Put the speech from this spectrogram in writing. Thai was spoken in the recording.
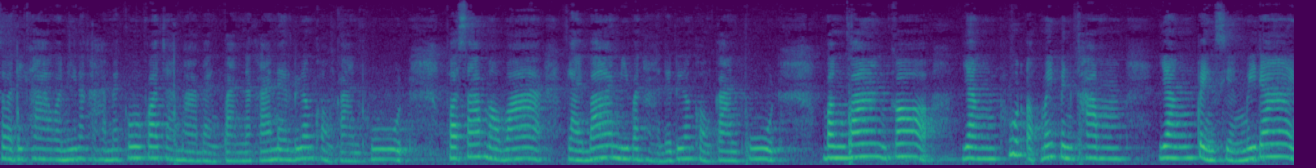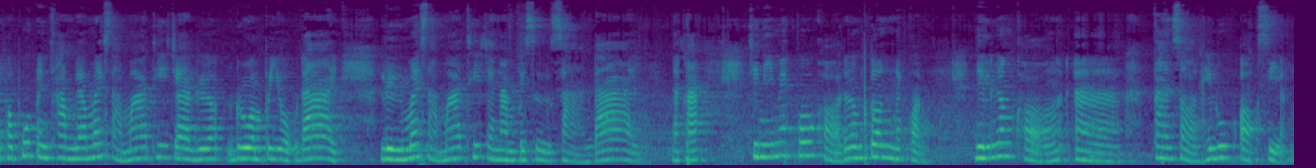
สวัสดีค่ะ วันนี้นะคะแม่โก้ก็จะมาแบ่งปันนะคะ ในเรื่องของการพูดเพอทราบมาว่าหลายบ้านมีปัญหาในเรื่องของการพูด บางบ้านก็ยังพูดออกไม่เป็นคำยังเปล่งเสียงไม่ได้พอพูดเป็นคำแล้วไม่สามารถที่จะรรวมประโยคได้ หรือไม่สามารถที่จะนำไปสื่อสารได้นะคะ ทีนี้แม่โก้ขอเริ่มต้นนะก่อน ในเรื่องของอาการสอนให้ลูกออกเสียง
